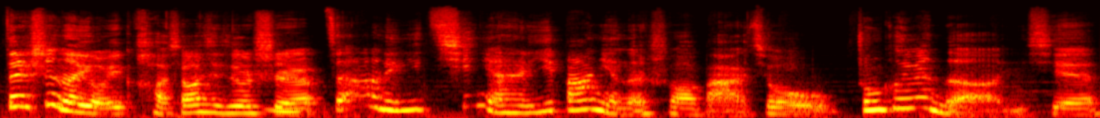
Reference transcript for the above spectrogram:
但是呢，有一个好消息，就是在二零一七年还是一八年的时候吧，就中科院的一些。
